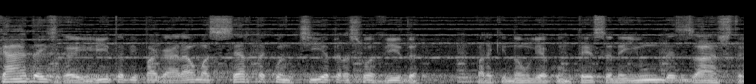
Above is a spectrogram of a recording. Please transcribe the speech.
cada israelita lhe pagará uma certa quantia pela sua vida, para que não lhe aconteça nenhum desastre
